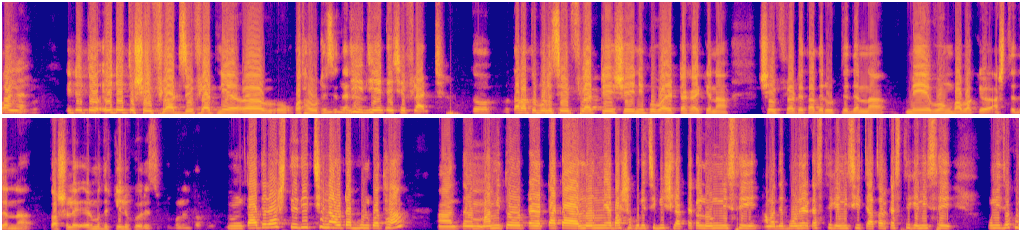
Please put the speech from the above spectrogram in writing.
টাঙ্গাইল। এটাই তো এটাই তো সেই ফ্ল্যাট যে ফ্ল্যাট নিয়ে আহ, কথা উঠেছে তাই জি না জি এটাই সেই ফ্ল্যাট। তো তারা তো বলেছে এই ফ্ল্যাটটি সেই নিপু ভাইয়ের টাকায় কেনা, সেই ফ্ল্যাটে তাদের উঠতে দেন না, মেয়ে এবং বাবাকে আসতে দেন না। তো আসলে এর মধ্যে কি লুকিয়ে রয়েছে একটু বলেন তো তাদের আসতে দিচ্ছি না, ওটা ভুল কথা। আমি তো টাকা লোন নিয়ে বাসা করেছি, বিশ লাখ টাকা লোন নিছি, আমাদের বোনের কাছ থেকে নিছি, চাচার কাছ থেকে নিছি। উনি যখন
